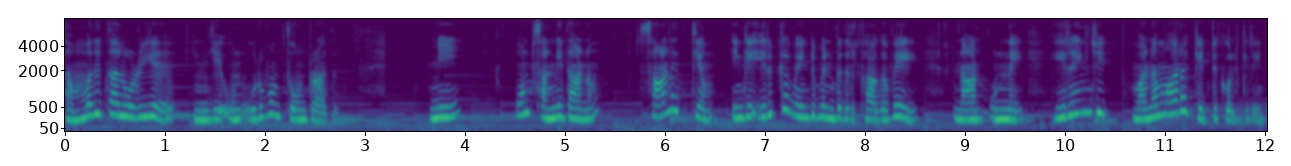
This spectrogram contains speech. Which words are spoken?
சம்மதித்தால் ஒழிய இங்கே உன் உருவம் தோன்றாது. நீ உன் சன்னிதானம் சாநித்தியம் இங்கே இருக்க வேண்டும் என்பதற்காகவே நான் உன்னை இறைஞ்சி மனமாற கேட்டுக்கொள்கிறேன்.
